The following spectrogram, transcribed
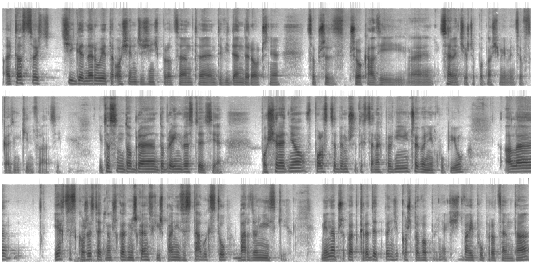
ale to jest coś ci generuje te 8-10% e, dywidendy rocznie, co przy, przy okazji e, ceny ci jeszcze podnosi mniej więcej o wskaźniki inflacji. I to są dobre, dobre inwestycje. Pośrednio w Polsce bym przy tych cenach pewnie niczego nie kupił, ale ja chcę skorzystać na przykład mieszkając w Hiszpanii ze stałych stóp bardzo niskich. Mnie na przykład kredyt będzie kosztował pewnie jakieś 2,5%.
